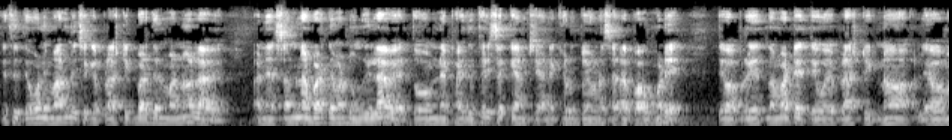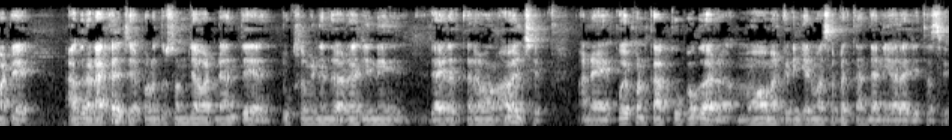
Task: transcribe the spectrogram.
તેથી તેઓની માંગણી છે કે પ્લાસ્ટિક બારદાનમાં ન લાવે અને સનના બારદાનમાં ડુંગળી લાવે તો અમને ફાયદો થઈ શકે એમ છે અને ખેડૂત ભાઈઓને સારા ભાવ મળે. તેવા પ્રયત્ન માટે તેઓએ પ્લાસ્ટિક ન લેવા માટે આગ્રહ રાખેલ છે, પરંતુ સમજાવટને અંતે ટૂંક સમયની અંદર હરાજીની જાહેરાત કરવામાં આવેલ છે અને કોઈ પણ કાપકું વગર મોવા માર્કેટિંગ યાર્ડમાં સફેદ કાંદાની હરાજી થશે.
